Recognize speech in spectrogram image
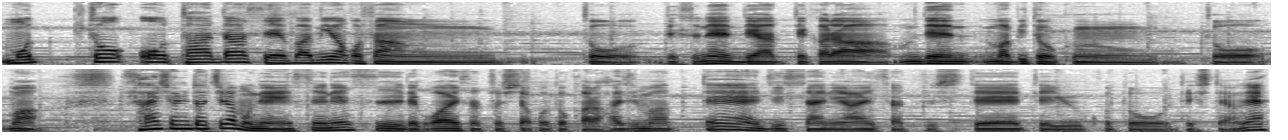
元を正せば美和子さんとですね出会ってからで、まあ、尾藤君とまあ最初にどちらもね SNS でご挨拶したことから始まって実際に挨拶してっていうことでしたよね。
